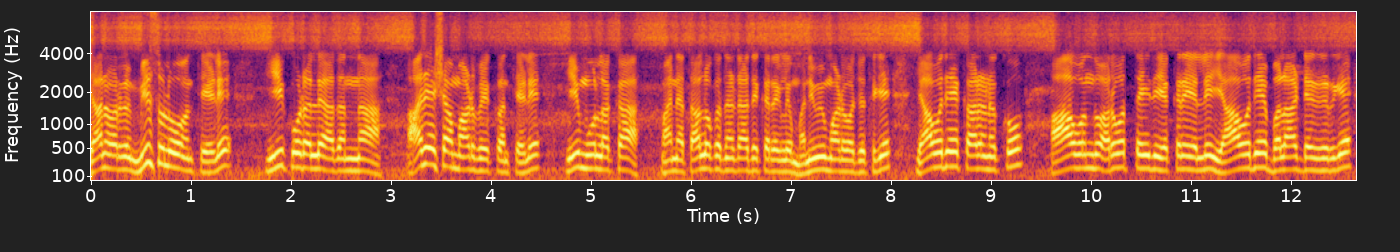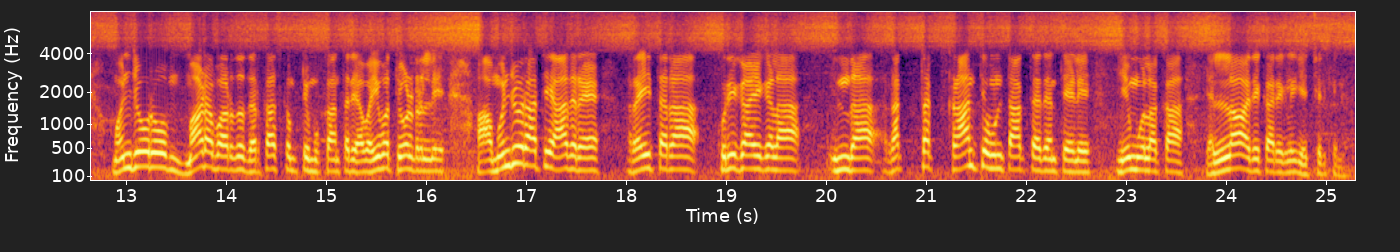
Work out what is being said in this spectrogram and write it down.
ಜಾನುವಾರುಗಳಿಗೆ ಮೀಸಲು ಅಂತೇಳಿ ಈ ಕೂಡಲೇ ಅದನ್ನು ಆದೇಶ ಮಾಡಬೇಕು ಅಂತೇಳಿ ಈ ಮೂಲಕ ಮಾನ್ಯ ತಾಲೂಕು ದಂಡಾಧಿಕಾರಿಗಳಿಗೆ ಮನವಿ ಮಾಡುವ ಜೊತೆಗೆ ಯಾವುದೇ ಕಾರಣಕ್ಕೂ ಆ ಒಂದು ಅರವತ್ತೈದು ಎಕರೆಯಲ್ಲಿ ಯಾವುದೇ ಬಲಾಢ್ಯರಿಗೆ ಮಂಜೂರು ಮಾಡಬಾರದು ದರ್ಖಾಸ್ತು ಕಮಿಟಿ ಮುಖಾಂತರ ಯಾವ ಐವತ್ತೇಳರಲ್ಲಿ ಆ ಮಂಜೂರಾತಿ ಆದರೆ ರೈತರ ಕುರಿಗಾಯಿಗಳ ಇಂದ ರಕ್ತ ಕ್ರಾಂತಿ ಉಂಟಾಗ್ತಾ ಇದೆ ಅಂತೇಳಿ ಈ ಮೂಲಕ ಎಲ್ಲ ಅಧಿಕಾರಿಗಳಿಗೆ ಎಚ್ಚರಿಕೆ ನೀಡ್ತೀನಿ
